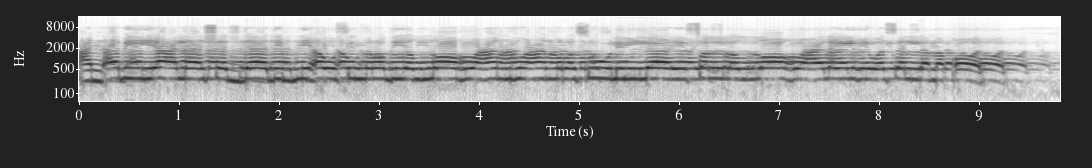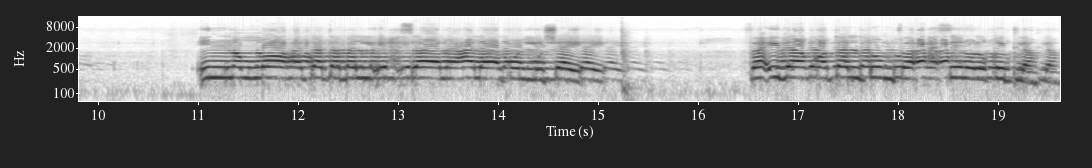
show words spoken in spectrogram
عن أبي يعلى شداد بن أوس رضي الله عنه عن رسول الله صلى الله عليه وسلم قال إن الله كتب الإحسان على كل شيء. فإذا قتلتم فأحسنوا القتلة.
